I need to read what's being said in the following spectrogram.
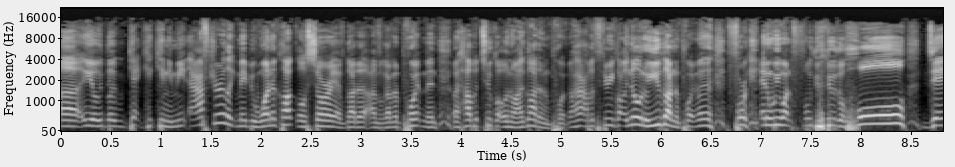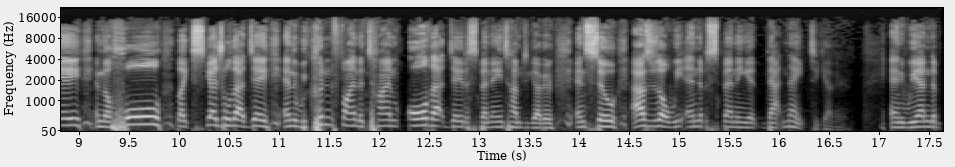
Uh, you know, can, can, you meet after, like maybe one o'clock? Oh, sorry, I've got a, I've got an appointment. How about two o'clock? Oh no, I got an appointment. How about three o'clock? No, no, you got an appointment. Four, and we went through the whole day and the whole like schedule that day, and we couldn't find a time all that day to spend any time together. And so as a result, we end up spending it that night together. And we end up,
